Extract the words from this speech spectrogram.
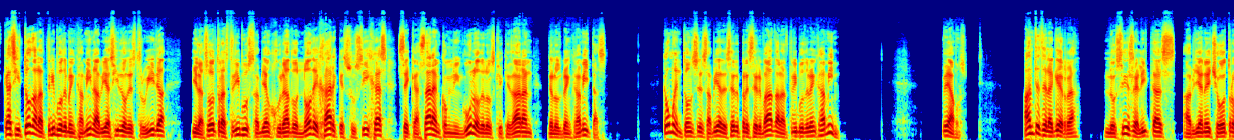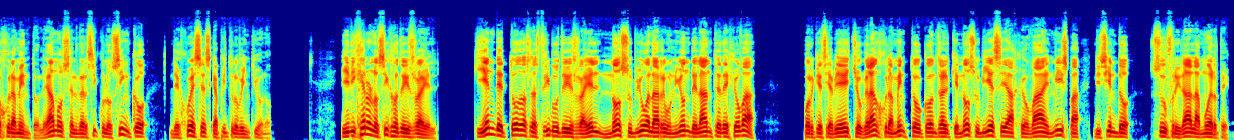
Casi toda la tribu de Benjamín había sido destruida y las otras tribus habían jurado no dejar que sus hijas se casaran con ninguno de los que quedaran de los benjamitas. ¿Cómo entonces había de ser preservada la tribu de Benjamín? Veamos. Antes de la guerra, los israelitas habían hecho otro juramento. Leamos el versículo 5 de jueces capítulo 21. Y dijeron los hijos de Israel, ¿quién de todas las tribus de Israel no subió a la reunión delante de Jehová? Porque se había hecho gran juramento contra el que no subiese a Jehová en Mispa, diciendo, sufrirá la muerte.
